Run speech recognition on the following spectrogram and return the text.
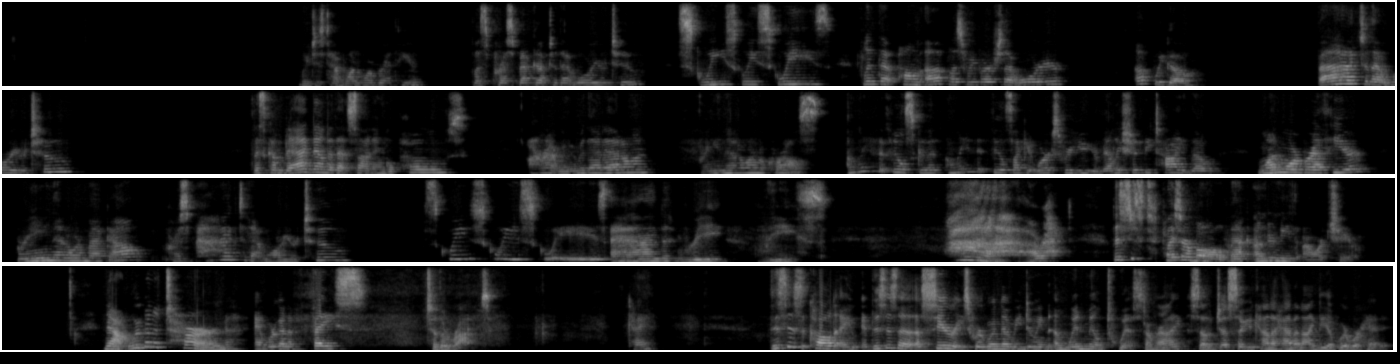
We just have one more breath here. Let's press back up to that warrior two. Squeeze, squeeze, squeeze. Flip that palm up. Let's reverse that warrior. Up we go. Back to that warrior two. Let's come back down to that side angle pose. All right, remember that add-on? Bringing that arm across. Only if it feels good. Only if it feels like it works for you. Your belly should be tight though. One more breath here. Bring that arm back out. Press back to that warrior two. Squeeze, squeeze, squeeze, and release. All right. Let's just place our ball back underneath our chair. Now, we're going to turn and we're going to face to the right. Okay? This is called a, this is a, a series where we're going to be doing a windmill twist, all right? So just so you kind of have an idea of where we're headed.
